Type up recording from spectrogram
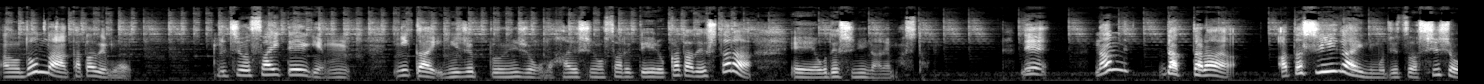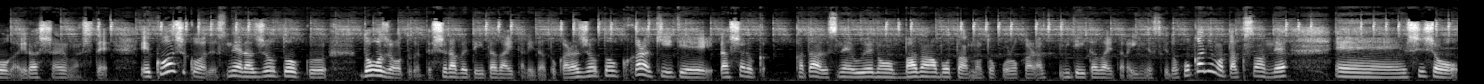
あの、どんな方でも、一応最低限2回20分以上の配信をされている方でしたら、えーお弟子になれますと。で、なんだったら、私以外にも実は師匠がいらっしゃいまして、えー詳しくはですね、ラジオトーク道場とかって調べていただいたりだとか、ラジオトークから聞いていらっしゃる方はですね、上のバナーボタンのところから見ていただいたらいいんですけど、他にもたくさんね、えー師匠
